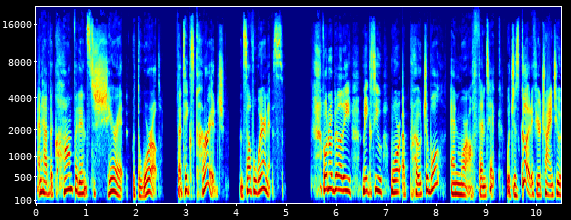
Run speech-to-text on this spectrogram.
and have the confidence to share it with the world. That takes courage and self awareness. Vulnerability makes you more approachable and more authentic, which is good if you're trying to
